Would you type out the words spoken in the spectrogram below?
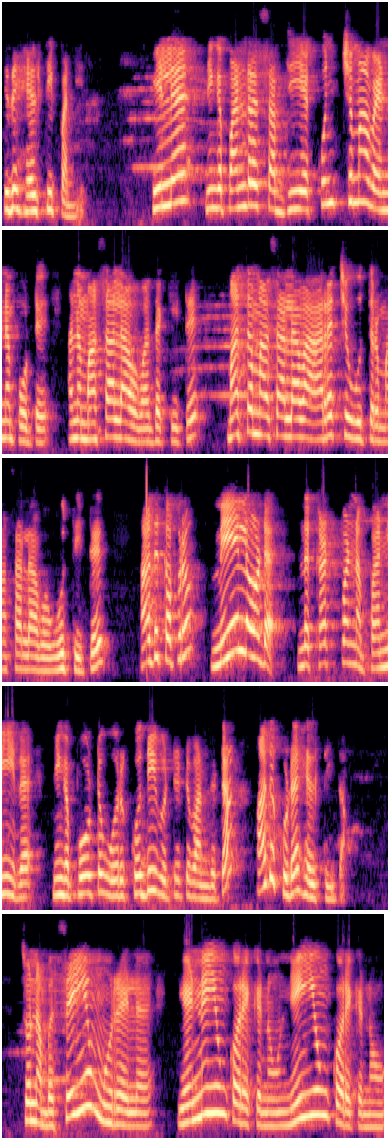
இது ஹெல்த்தி பன்னீர். இல்லை நீங்கள் பண்ணுற சப்ஜியை கொஞ்சமாக வெண்ணெய் போட்டு அந்த மசாலாவை வதக்கிட்டு மற்ற மசாலாவை அரைச்சி ஊற்றுற மசாலாவை ஊற்றிட்டு அதுக்கப்புறம் மேலோட இந்த கட் பண்ண பன்னீரை நீங்கள் போட்டு ஒரு கொதி விட்டுட்டு வந்துட்டா அது கூட ஹெல்த்தி தான். ஸோ நம்ம செய்யும் முறையில் எண்ணெயும் குறைக்கணும் நெய்யும் குறைக்கணும்.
